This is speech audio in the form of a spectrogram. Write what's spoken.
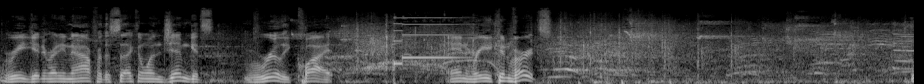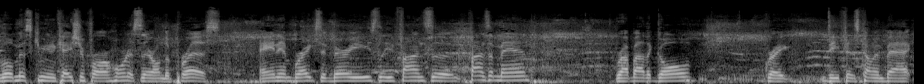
Reed getting ready now for the second one. Jim gets really quiet. And Reed converts. A little miscommunication for our Hornets there on the press. A&M breaks it very easily, finds a finds a man right by the goal. Great defense coming back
